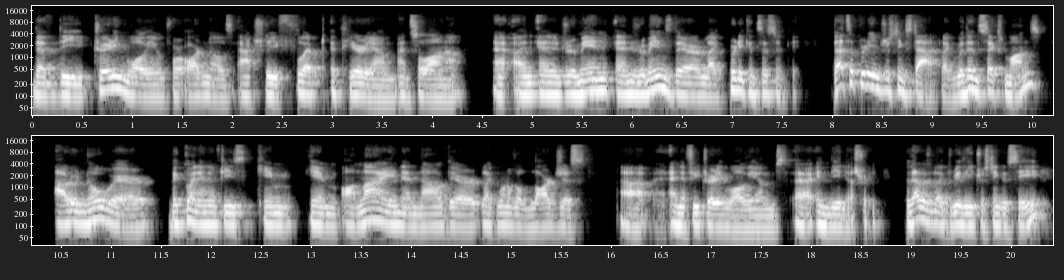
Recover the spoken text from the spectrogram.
that the trading volume for Ordinals actually flipped Ethereum and Solana, and, and it remained and remains there like pretty consistently. That's a pretty interesting stat. Like within six months, out of nowhere, Bitcoin NFTs came came online, and now they're like one of the largest uh, NFT trading volumes uh, in the industry. So that was like really interesting to see.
